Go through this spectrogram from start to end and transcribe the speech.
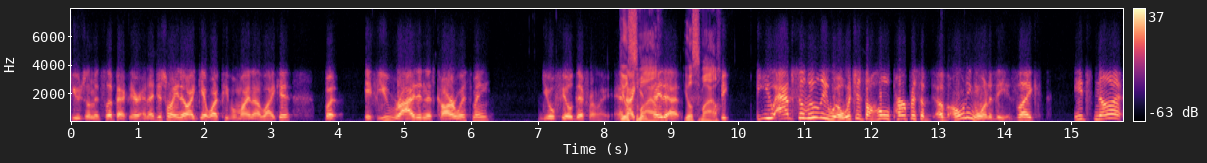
huge limited slip back there, and I just want you to know I get why people might not like it, but if you ride in this car with me, you'll feel differently. And You'll I smile. can say that You'll smile. Be- You absolutely will, which is the whole purpose of of owning one of these. Like, it's not.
